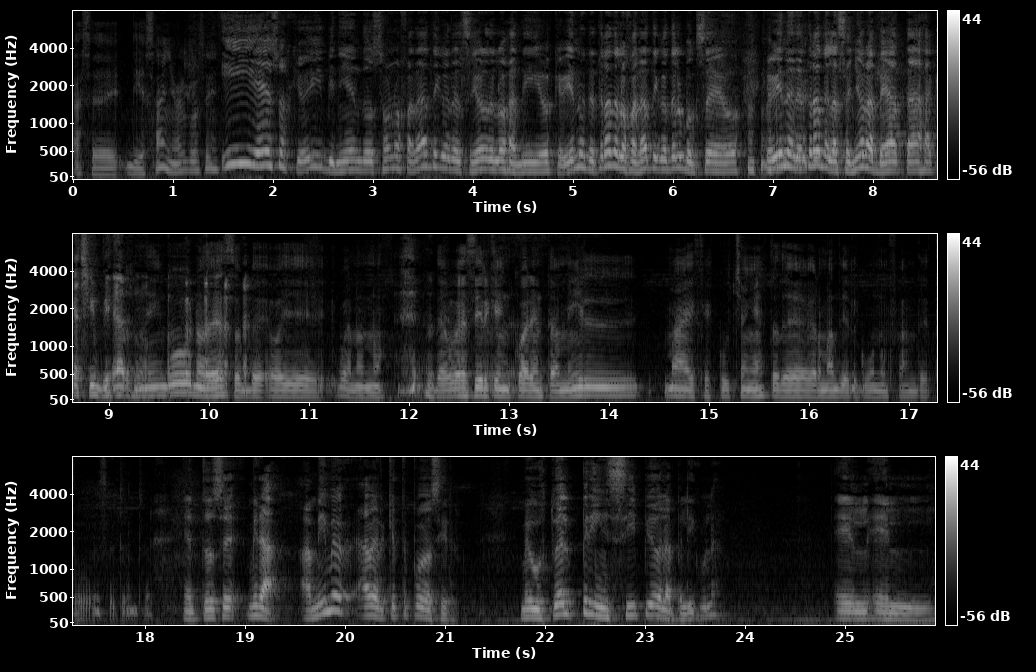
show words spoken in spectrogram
hace 10 años, algo así. Y esos que hoy viniendo son los fanáticos del Señor de los Anillos, que vienen detrás de los fanáticos del boxeo, que vienen detrás de la señora Beata a cachimbiarnos. Ninguno de esos, oye, bueno, no. Debo decir que en 40 mil más que escuchan esto debe haber más de alguno fan de todo eso. Entonces, mira, a mí me... A ver, ¿qué te puedo decir? Me gustó el principio de la película. El, el-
